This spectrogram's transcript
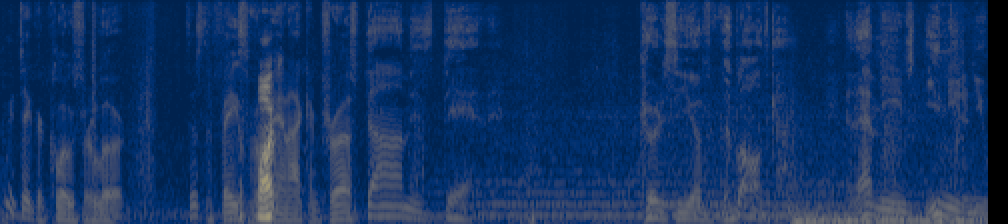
Let me take a closer look. Is this the face of fuck? a man I can trust? Dom is dead. Courtesy of the bald guy. And that means you need a new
